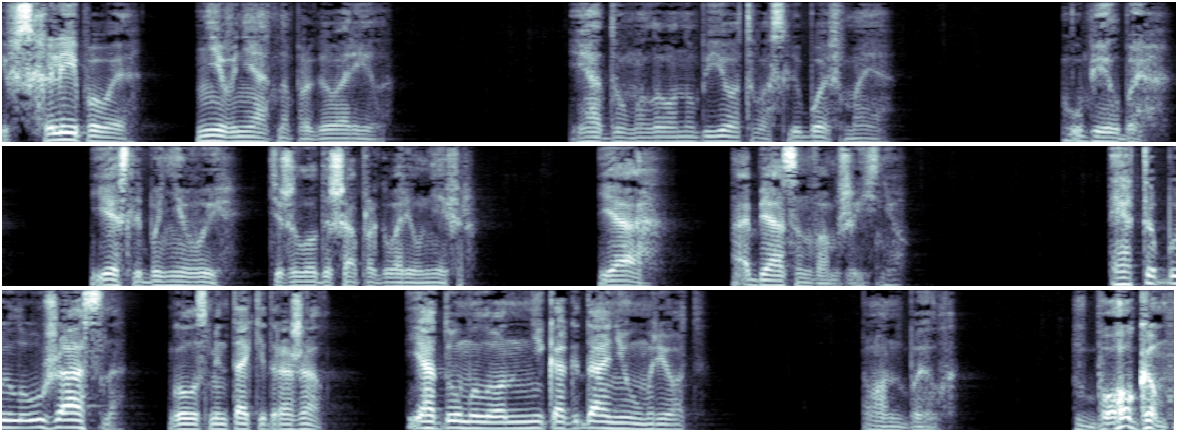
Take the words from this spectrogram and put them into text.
и, всхлипывая, невнятно проговорила. «Я думала, он убьет вас, любовь моя». «Убил бы, если бы не вы», — тяжело дыша проговорил Нефер. «Я обязан вам жизнью». «Это было ужасно!» — голос Ментаки дрожал. Я думал, он никогда не умрет. Он был богом.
